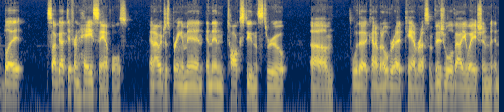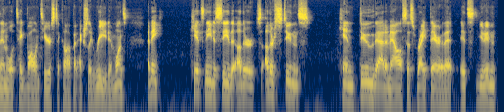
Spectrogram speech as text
but so I've got different hay samples, and I would just bring them in and then talk students through um, with a kind of an overhead camera, some visual evaluation, and then we'll take volunteers to come up and actually read. And once I think kids need to see the other other students can do that analysis right there. That it's you didn't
